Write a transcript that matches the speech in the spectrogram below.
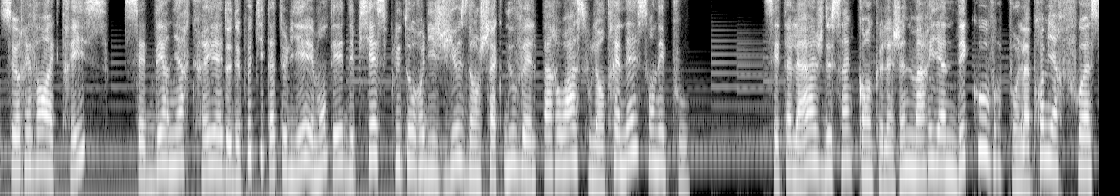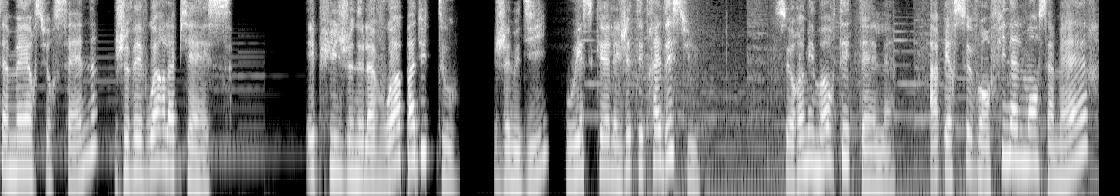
Se rêvant actrice, cette dernière créait de, petits ateliers et montait des pièces plutôt religieuses dans chaque nouvelle paroisse où l'entraînait son époux. C'est à l'âge de 5 ans que la jeune Marianne découvre pour la première fois sa mère sur scène, je vais voir la pièce. Et puis je ne la vois pas du tout. Je me dis, où est-ce qu'elle est? J'étais très déçue. Se remémore-t-elle. Apercevant finalement sa mère,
